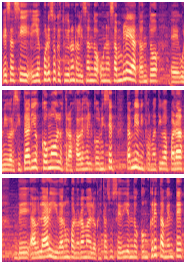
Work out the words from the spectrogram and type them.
Es así, y es por eso que estuvieron realizando una asamblea, tanto eh, universitarios como los trabajadores del CONICET, también informativa para de hablar y dar un panorama de lo que está sucediendo concretamente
